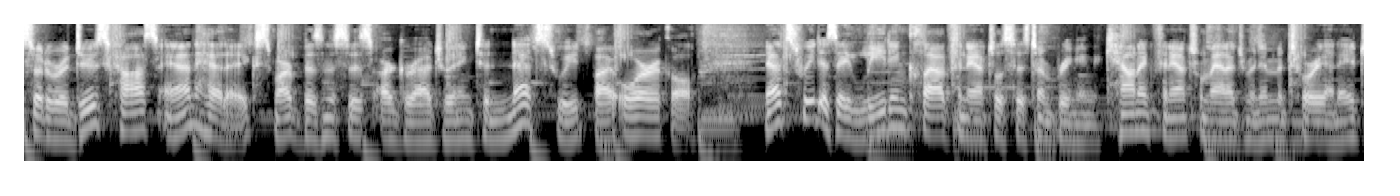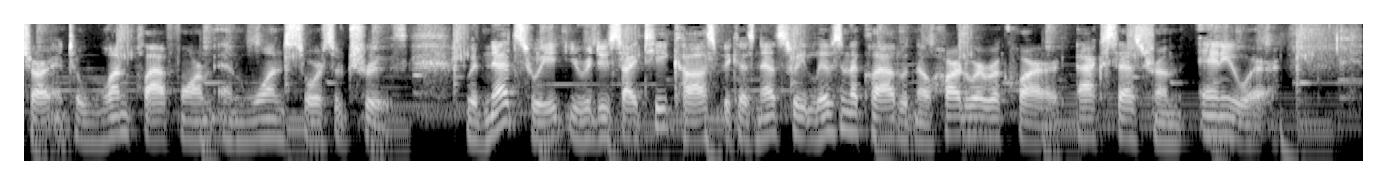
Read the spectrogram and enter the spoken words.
So, to reduce costs and headaches, smart businesses are graduating to NetSuite by Oracle. NetSuite is a leading cloud financial system bringing accounting, financial management, inventory, and HR into one platform and one source of truth. With NetSuite, you reduce IT costs because NetSuite lives in the cloud with no hardware required, access from anywhere.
